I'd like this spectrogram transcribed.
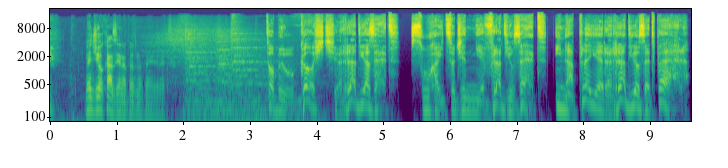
Będzie okazja na pewno, panie redaktor. To był gość Radia Z. Słuchaj codziennie w Radio Z i na player radioz.pl.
